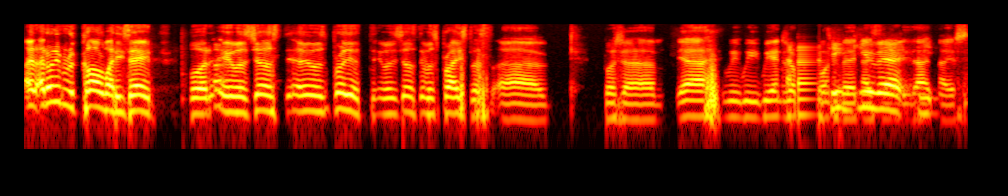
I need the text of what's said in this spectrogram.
I don't even recall what he said, but it was just, it was brilliant. It was just, it was priceless. Uh, but um, yeah, we, we, we ended up going to bed you, uh, that you, night.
